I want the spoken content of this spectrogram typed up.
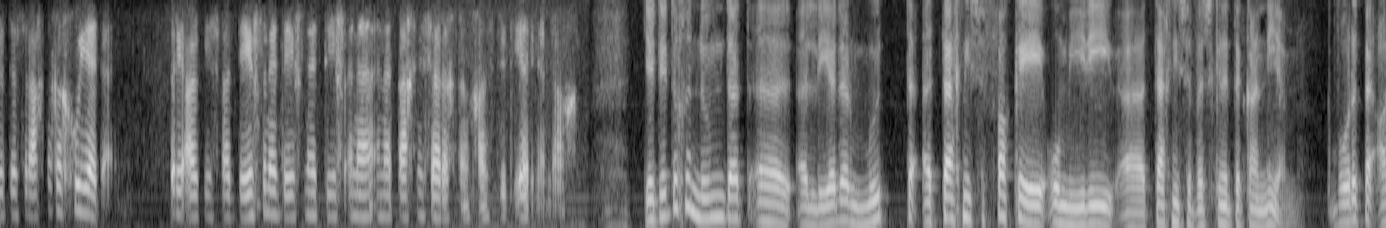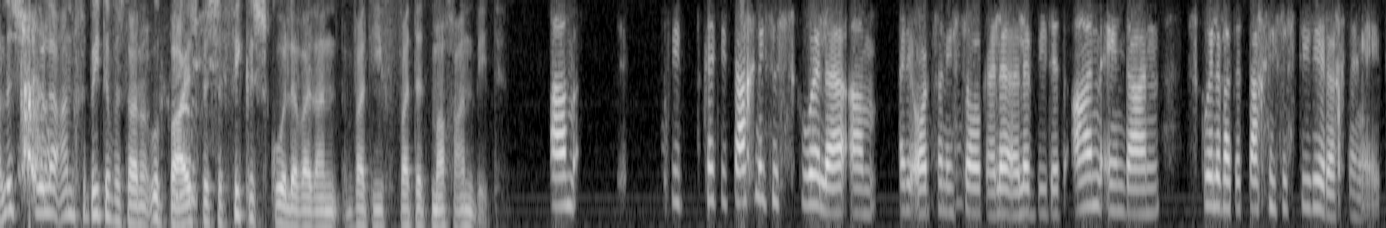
dit is regtig 'n goeie ding vir die ouetjies wat definitief definitief in 'n in 'n tegniese rigting gaan studeer eendag. Jy het dit genoem dat 'n uh, 'n leerder moet 'n tegniese vak hê om hierdie uh, tegniese wiskunde te kan neem. Word dit by alle skole aangebied of is daar dan ook baie spesifieke skole wat dan wat hier wat dit mag aanbied? Um die kyk die tegniese skole um uit die aard van die saak, hulle hulle bied dit aan en dan skole wat 'n tegniese studie rigting het.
